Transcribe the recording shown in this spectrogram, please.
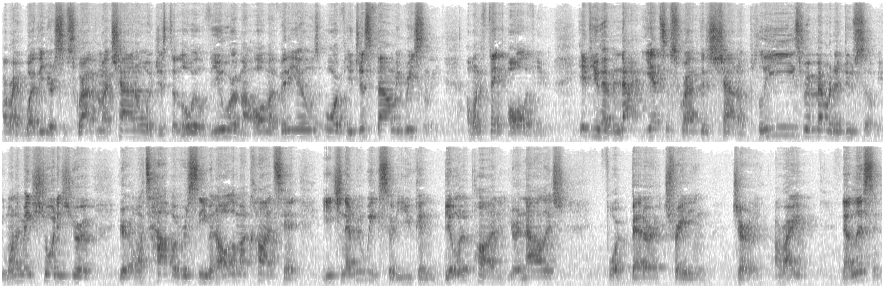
Alright, whether you're subscribed to my channel or just a loyal viewer of my, all my videos or if you just found me recently, I want to thank all of you. If you have not yet subscribed to this channel, please remember to do so. You want to make sure that you're, you're on top of receiving all of my content each and every week so that you can build upon your knowledge for a better trading journey. Alright? Now listen,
